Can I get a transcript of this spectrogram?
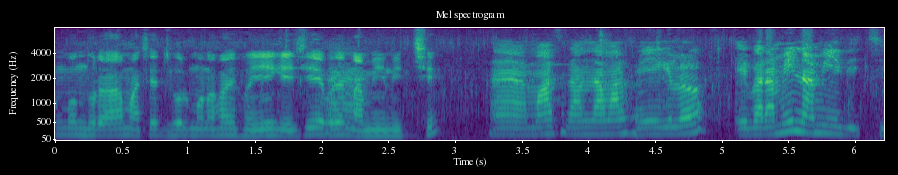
এখন বন্ধুরা মাছের ঝোল মনে হয় হয়ে গেছে এবারে হ্যাঁ। নামিয়ে নিচ্ছে। হ্যাঁ মাছ রান্না আমার হয়ে গেল এবার আমি নামিয়ে দিচ্ছি।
